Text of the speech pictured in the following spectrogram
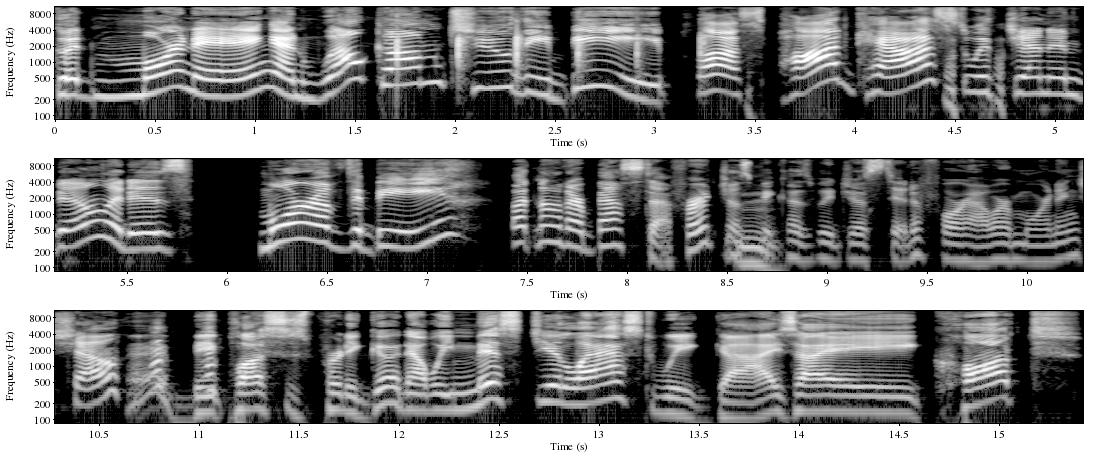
Good morning and welcome to the B Plus podcast with Jenn and Bill. It is more of the B, but not our best effort just because we just did a four hour morning show. Hey, B plus is pretty good. Now we missed you last week, guys. I caught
